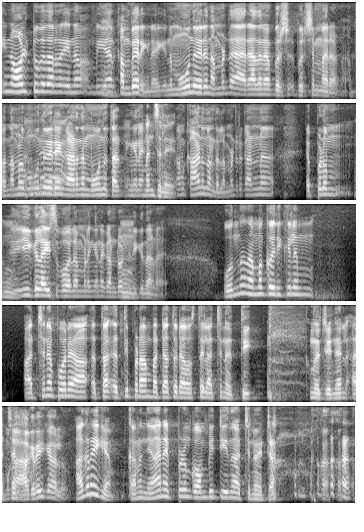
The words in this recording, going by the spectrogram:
ഇൻ ഓൾ ടുഗദർ ഇനോ വി ആർ കമ്പയറിംഗ് ലൈക്ക് ഇന്ന് മൂന്ന് പേര് നമ്മുടെ ആരാധന പുരുഷ- പുരുഷന്മാരാണ്. അപ്പൊ നമ്മൾ മൂന്ന് പേരെയും കാണുന്ന മൂന്ന് ത- ഇങ്ങനെ മനസ്സിലായി. നമ്മൾ കാണുന്നുണ്ടല്ലോ. നമ്മുടെ ഒരു കണ്ണ് എപ്പോഴും ഈഗിൾ ഐസ് പോലെ നമ്മളിങ്ങനെ കണ്ടോണ്ടിരിക്കുന്നതാണ്. ഒന്ന് നമുക്കൊരിക്കലും അച്ഛനെ പോലെ ആ- എത്ത- എത്തിപ്പെടാൻ പറ്റാത്തൊരവസ്ഥയിൽ അച്ഛൻ എത്തി. എന്ന് വെച്ച് കഴിഞ്ഞാൽ അച്ഛൻ നമുക്ക് ആഗ്രഹിക്കാമല്ലോ. ആഗ്രഹിക്കാം. കാരണം ഞാൻ എപ്പോഴും കോമ്പീറ്റ് ചെയ്യുന്ന അച്ഛനുമായിട്ടാണ്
